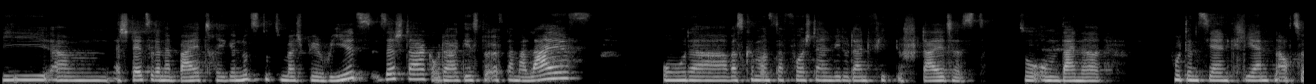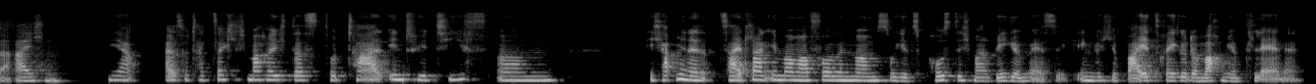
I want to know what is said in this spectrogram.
wie ähm, erstellst du deine Beiträge? Nutzt du zum Beispiel Reels sehr stark oder gehst du öfter mal live? Oder was können wir uns da vorstellen, wie du dein Feed gestaltest, so um deine potenziellen Klienten auch zu erreichen? Ja, also tatsächlich mache ich das total intuitiv. Ähm, ich habe mir eine Zeit lang immer mal vorgenommen, so jetzt poste ich mal regelmäßig irgendwelche Beiträge oder mache mir Pläne.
